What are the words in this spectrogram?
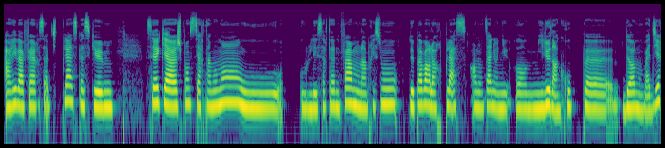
arrive à faire sa petite place. Parce que hum, c'est vrai qu'il y a je pense certains moments où où les certaines femmes ont l'impression de pas avoir leur place en montagne au milieu d'un groupe d'hommes on va dire.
